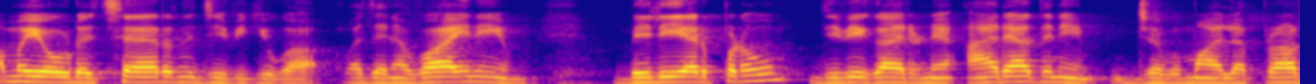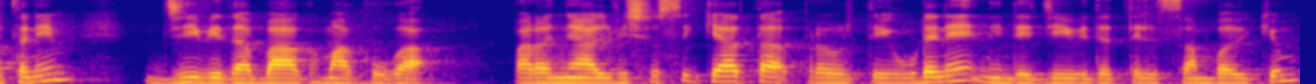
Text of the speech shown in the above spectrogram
അമ്മയോട് ചേർന്ന് ജീവിക്കുക. വചന വായനയും ബലിയർപ്പണവും ദിവ്യകാരുണ്യ ആരാധനയും ജപമാല പ്രാർത്ഥനയും ജീവിത ഭാഗമാക്കുക. പറഞ്ഞാൽ വിശ്വസിക്കാത്ത പ്രവൃത്തി ഉടനെ നിന്റെ ജീവിതത്തിൽ സംഭവിക്കും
